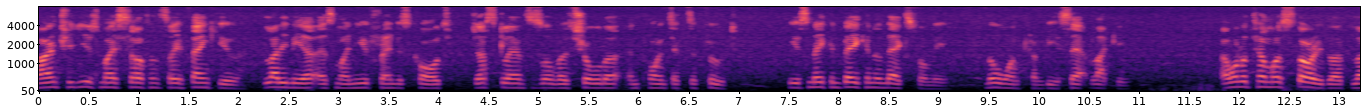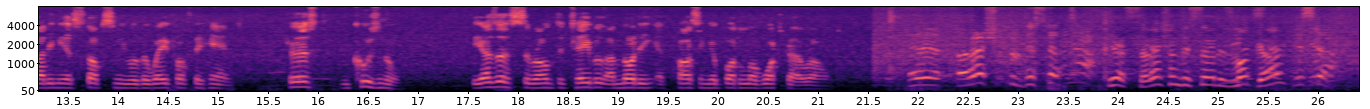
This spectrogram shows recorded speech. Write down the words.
I introduce myself and say thank you. Vladimir, as my new friend is called, just glances over his shoulder and points at the food. He is making bacon and eggs for me. No one can be that lucky. I want to tell my story, but Vladimir stops me with a wave of the hand. First, Kuzno. The others around the table are nodding and passing a bottle of vodka around. Uh, Russian dessert. Yes, a Russian dessert is vodka, Dessert.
